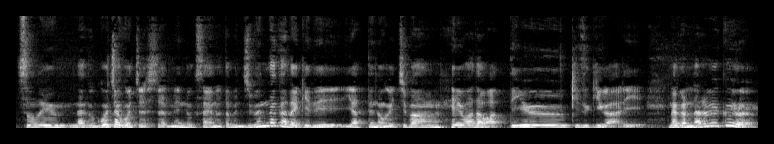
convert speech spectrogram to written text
そういう、なんかごちゃごちゃしためんどくさいの多分自分の中だけでやってるのが一番平和だわっていう気づきがあり、だからなるべく、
